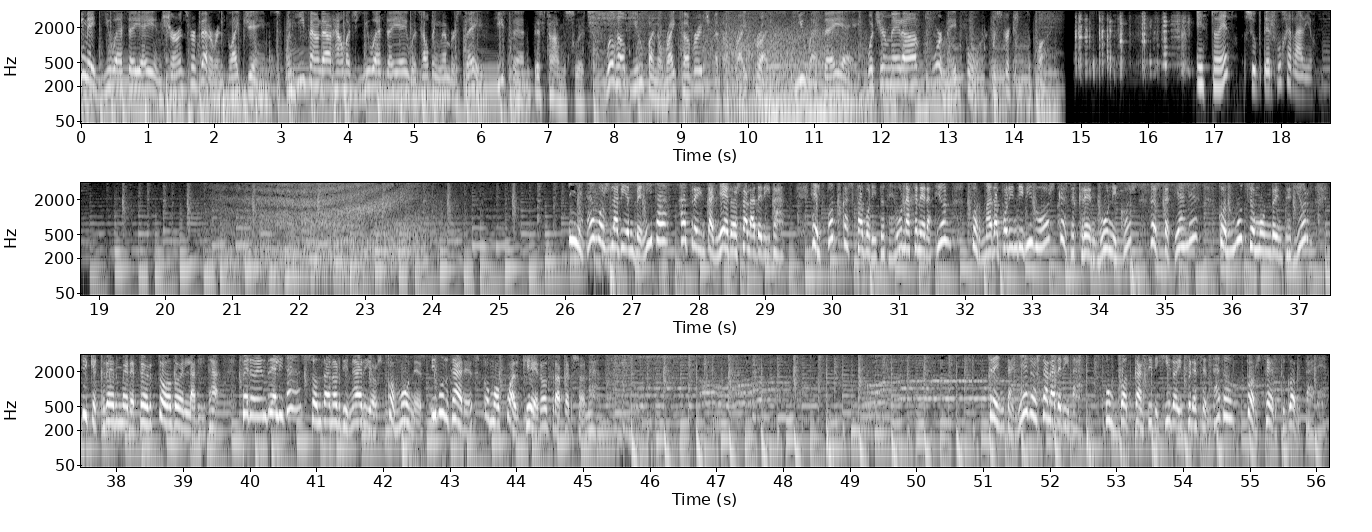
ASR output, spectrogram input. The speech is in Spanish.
We made USAA insurance for veterans like James. When he found out how much USAA was helping members save, he said, It's time to switch. We'll help you find the right coverage at the right price. USAA. What you're made of, we're made for. Restrictions apply. Esto es Subterfuge Radio. Le damos la bienvenida a Treintañeros a la Deriva, el podcast favorito de una generación formada por individuos que se creen únicos, especiales, con mucho mundo interior y que creen merecer todo en la vida, pero en realidad son tan ordinarios, comunes y vulgares como cualquier otra persona. Treintañeros a la Deriva, un podcast dirigido y presentado por Sergio González.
